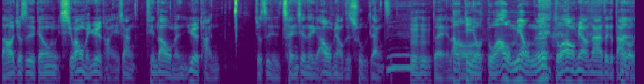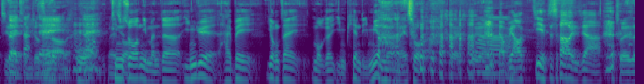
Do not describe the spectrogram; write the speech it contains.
然后就是跟喜欢我们乐团一样，听到我们乐团就是呈现的一个奥妙之处，这样子。嗯哼，对。到底有多奥妙呢？多奥妙？那这个大家有机来听就知道了。我听说你们的音乐还被用在某个影片里面呢。没错。对，要不要介绍一下？所以这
